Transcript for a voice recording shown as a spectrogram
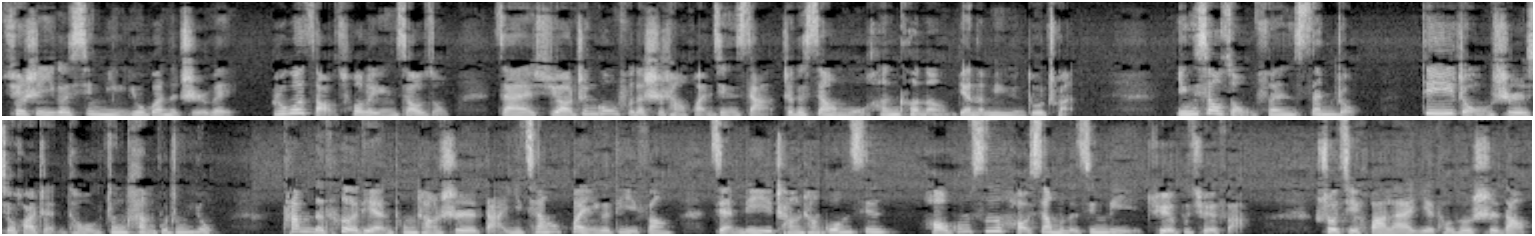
却是一个性命攸关的职位。如果找错了营销总，在需要真功夫的市场环境下，这个项目很可能变得命运多舛。营销总分三种，第一种是绣花枕头，中看不中用。他们的特点通常是打一枪换一个地方，简历常常光鲜，好公司、好项目的经历绝不缺乏。说起话来也头头是道，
